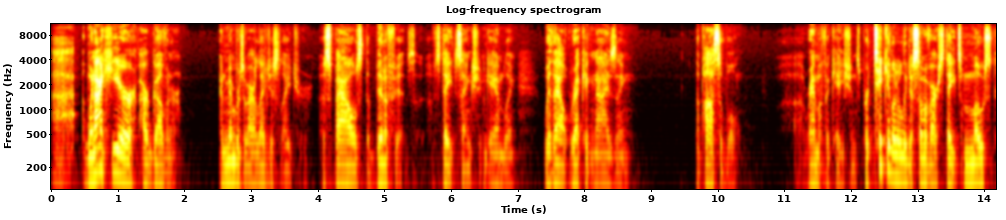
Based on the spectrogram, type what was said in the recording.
Uh, when I hear our governor and members of our legislature espouse the benefits state sanctioned gambling without recognizing the possible uh, ramifications, particularly to some of our state's most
